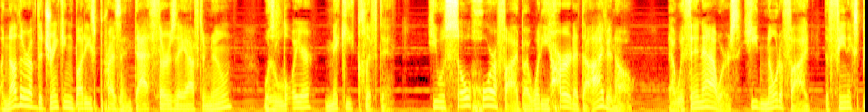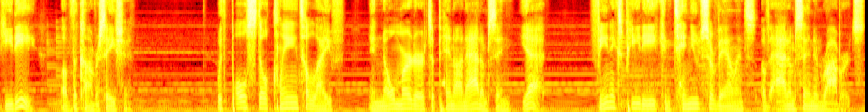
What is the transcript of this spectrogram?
Another of the drinking buddies present that Thursday afternoon was lawyer Mickey Clifton. He was so horrified by what he heard at the Ivanhoe that within hours he notified the Phoenix PD of the conversation. With Bolles still clinging to life and no murder to pin on Adamson yet, Phoenix PD continued surveillance of Adamson and Roberts,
